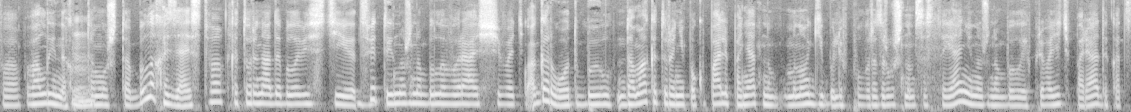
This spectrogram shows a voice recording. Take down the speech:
в э, Волынах, потому что было хозяйство, которое надо было вести, цветы нужно было выращивать, огород был, дома, которые они покупали, понятно, многие были в полуразрушенном состоянии, нужно было их приводить в порядок, отстраивать,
